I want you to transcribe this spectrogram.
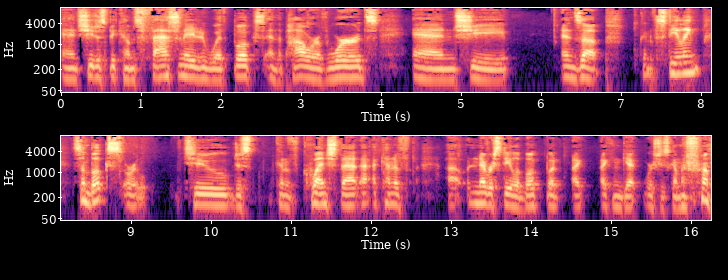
and she just becomes fascinated with books and the power of words. And she ends up kind of stealing some books or to just kind of quench that. I, I kind of uh, never steal a book, but I, I can get where she's coming from.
